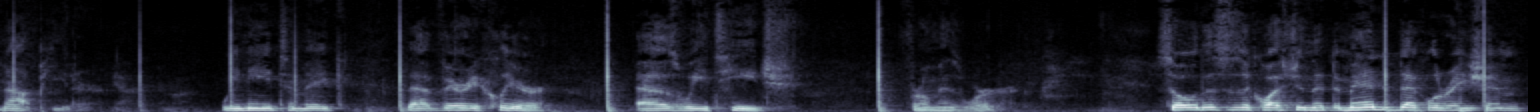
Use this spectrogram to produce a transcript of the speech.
not Peter. We need to make that very clear as we teach from his word. So this is a question that demanded declaration,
